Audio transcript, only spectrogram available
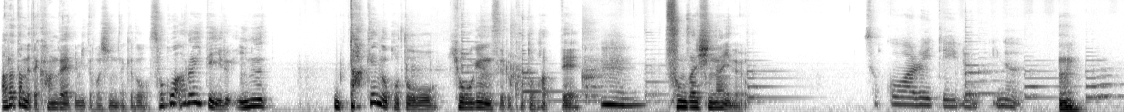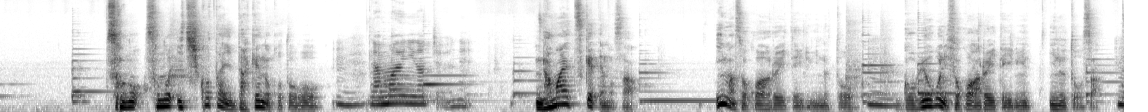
改めて考えてみてほしいんだけどそこを歩いている犬だけのことを表現する言葉ってうん存在しないのよ。そこを歩いている犬うん。そのその一個体だけのことをうん名前になっちゃうよね名前つけてもさ今そこを歩いている犬とうん5秒後にそこを歩いている犬とをさ、う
